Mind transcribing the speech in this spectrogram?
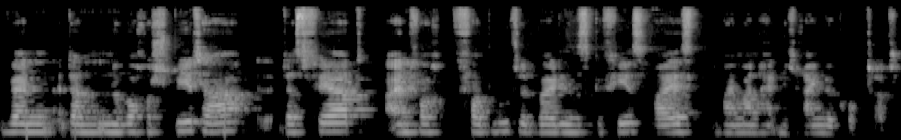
wenn dann eine Woche später das Pferd einfach verblutet, weil dieses Gefäß reißt, weil man halt nicht reingeguckt hat.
